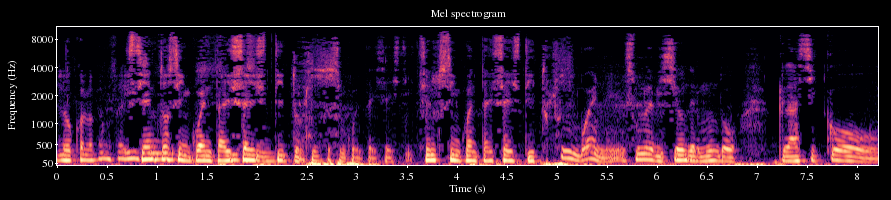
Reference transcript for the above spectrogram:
lo colocamos ahí. 156 Sí. títulos 156 títulos. 156 títulos Sí, Bueno, es una visión del mundo clásico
